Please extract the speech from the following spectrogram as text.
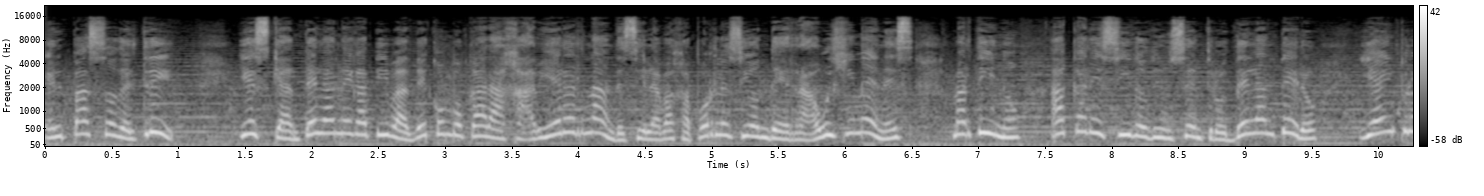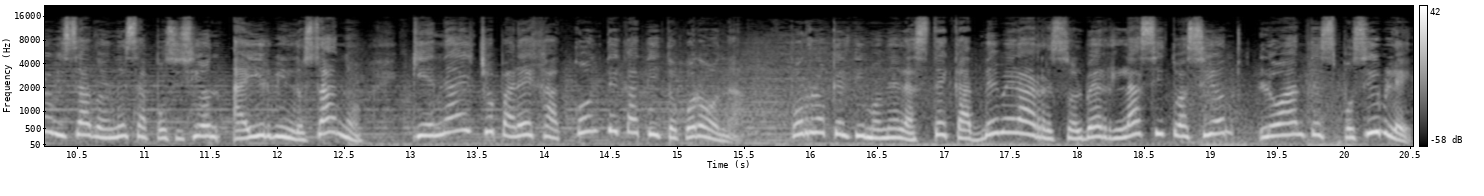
el paso del Tri y es que ante la negativa de convocar a Javier Hernández y la baja por lesión de Raúl Jiménez, Martino ha carecido de un centro delantero y ha improvisado en esa posición a Irving Lozano, quien ha hecho pareja con Tecatito Corona, por lo que el timonel azteca deberá resolver la situación lo antes posible.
